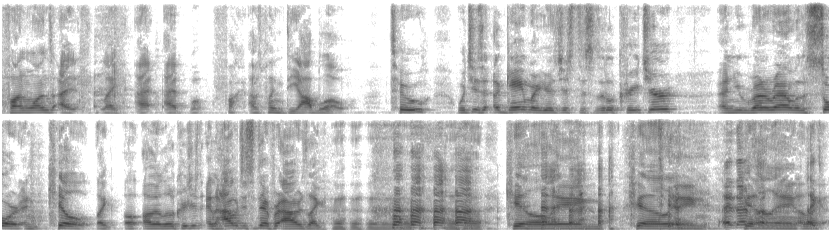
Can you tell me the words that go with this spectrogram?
fun ones. I like I I well, fuck. I was playing Diablo two, which is a game where you're just this little creature. And you run around with a sword and kill like other little creatures, and I would just sit there for hours, like killing, killing, That's a- killing. Like,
